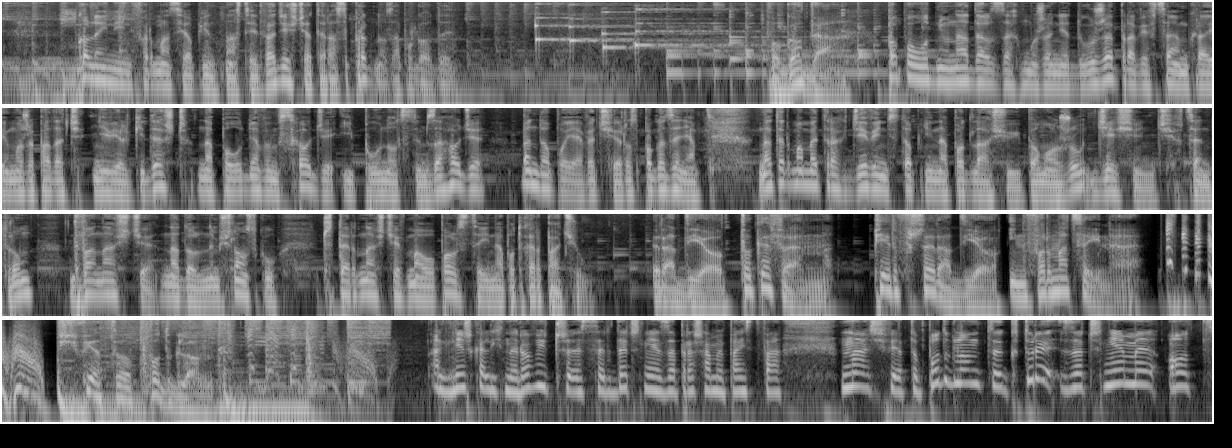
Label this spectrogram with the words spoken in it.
Kolejne informacje o 15.20, teraz prognoza pogody. Pogoda. Po południu nadal zachmurzenie duże, prawie w całym kraju może padać niewielki deszcz. Na południowym wschodzie i północnym zachodzie będą pojawiać się rozpogodzenia. Na termometrach 9 stopni na Podlasiu i Pomorzu, 10 w centrum, 12 na Dolnym Śląsku, 14 w Małopolsce i na Podkarpaciu. Radio TOK FM. Pierwsze radio informacyjne. Światopodgląd. Agnieszka Lichnerowicz, serdecznie zapraszamy Państwa na Światopodgląd, który zaczniemy od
